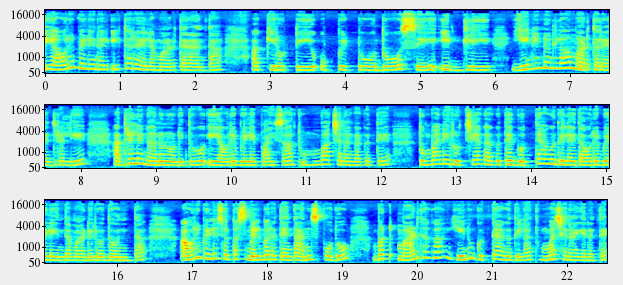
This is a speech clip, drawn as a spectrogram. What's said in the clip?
ಈ ಅವರೇ ಬೇಳೆನಲ್ಲಿ ಈ ಥರ ಎಲ್ಲ ಮಾಡ್ತಾರೆ ಅಂತ. ಅಕ್ಕಿ ರೊಟ್ಟಿ, ಉಪ್ಪಿಟ್ಟು, ದೋಸೆ, ಇಡ್ಲಿ ಏನೇನೆಲ್ಲ ಮಾಡ್ತಾರೆ ಅದರಲ್ಲಿ. ಅದರಲ್ಲೇ ನಾನು ನೋಡಿದ್ದು ಈ ಅವರೇ ಬೇಳೆ ಪಾಯಸ ತುಂಬ ಚೆನ್ನಾಗಾಗುತ್ತೆ. ತುಂಬಾ ರುಚಿಯಾಗುತ್ತೆ ಗೊತ್ತೇ ಆಗೋದಿಲ್ಲ ಇದು ಅವರೇ ಬೇಳೆಯಿಂದ ಮಾಡಿರೋದು ಅಂತ. ಅವರೇ ಬೇಳೆ ಸ್ವಲ್ಪ ಸ್ಮೆಲ್ ಬರುತ್ತೆ ಅಂತ ಅನಿಸ್ಬೋದು. ಬಟ್ ಮಾಡಿದಾಗ ಏನೂ ಗೊತ್ತೇ ಆಗೋದಿಲ್ಲ. ತುಂಬ ಚೆನ್ನಾಗಿರುತ್ತೆ.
